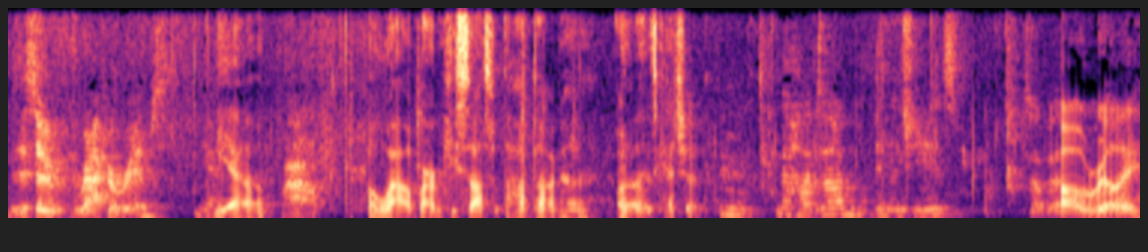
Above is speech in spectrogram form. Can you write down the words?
Is this a rack of ribs? Yeah. Wow. Oh wow, barbecue sauce with the hot dog, huh? Oh no, that's ketchup. The hot dog and the cheese. So good. Oh really?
